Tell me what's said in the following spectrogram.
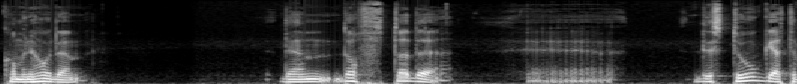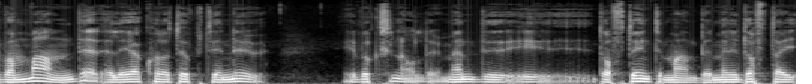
Kommer ni ihåg den? Den doftade. Eh, det stod att det var mandel. Eller jag har kollat upp det nu. I vuxen ålder. Men det doftar inte mandel. Men det doftar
